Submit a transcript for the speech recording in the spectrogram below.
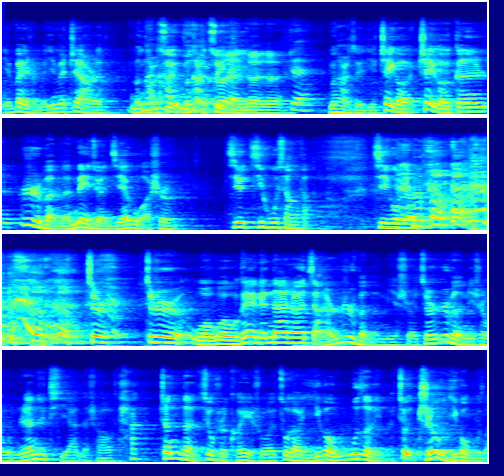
谜。为什么？因为这样的门槛最门门槛最低，对对对，门槛最低。这个这个跟日本的内卷结果是几几乎相反的，几乎相反。就是就是我我我可以跟大家稍微讲一下日本的密室，就是日本的密室，我们之前去体验的时候，它真的就是可以说做到一个屋子里面，就只有一个屋子，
